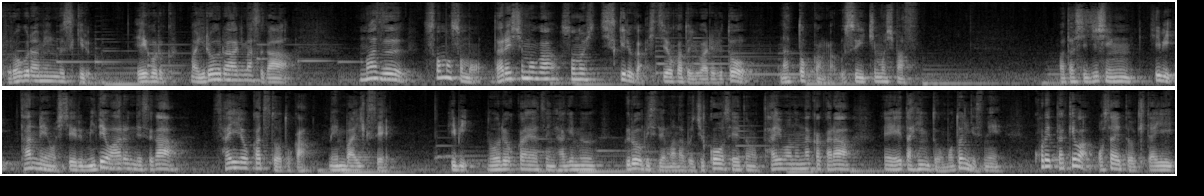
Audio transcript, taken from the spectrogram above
プログラミングスキル英語力まあいろいろありますがまずそもそも誰しもがそのスキルが必要かと言われると納得感が薄い気もします。私自身日々鍛錬をしている身ではあるんですが採用活動とかメンバー育成日々能力開発に励むグロービスで学ぶ受講生との対話の中から、え得たヒントをもとにですねこれだけは押さえておきたい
